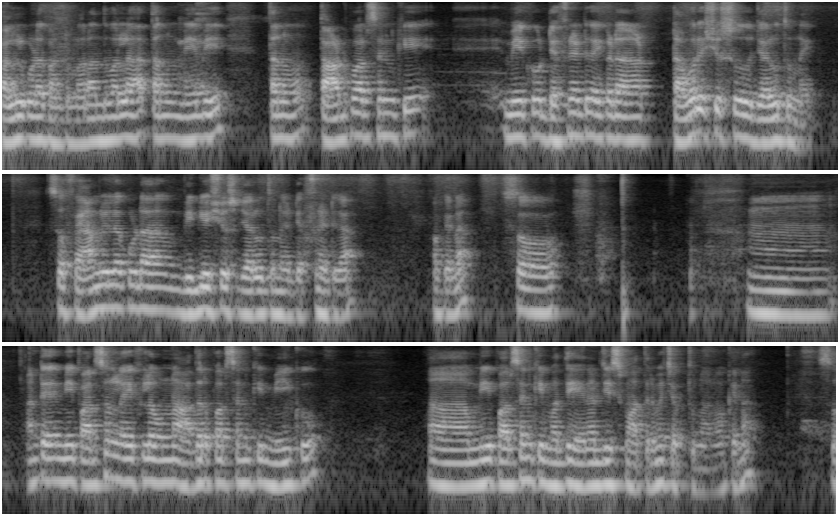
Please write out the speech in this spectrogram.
కళలు కూడా కంటున్నారు. అందువల్ల తను మేబీ తను థర్డ్ పర్సన్కి మీకు డెఫినెట్గా ఇక్కడ టవర్ ఇష్యూస్ జరుగుతున్నాయి. సో ఫ్యామిలీలో కూడా బిగ్ ఇష్యూస్ జరుగుతున్నాయి డెఫినెట్గా ఓకేనా సో అంటే మీ పర్సన్ లైఫ్లో ఉన్న అదర్ పర్సన్కి మీకు మీ పర్సన్కి మధ్య ఎనర్జీస్ మాత్రమే చెప్తున్నాను. ఓకేనా so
